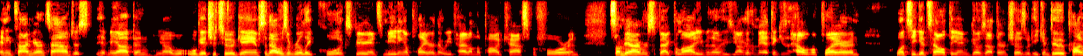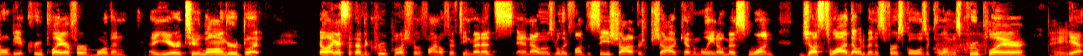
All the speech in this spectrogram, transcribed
Anytime you're in town, just hit me up and you know we'll, we'll get you to a game. So that was a really cool experience meeting a player that we've had on the podcast before, and somebody I respect a lot, even though he's younger than me. I think he's a hell of a player, and once he gets healthy and goes out there and shows what he can do, he probably won't be a crew player for more than a year or two longer. But and like I said, the crew pushed for the final 15 minutes, and that was really fun to see. Shot after shot. Kevin Molino missed one just wide. That would have been his first goal as a Columbus oh, crew player. Pain. Yeah,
